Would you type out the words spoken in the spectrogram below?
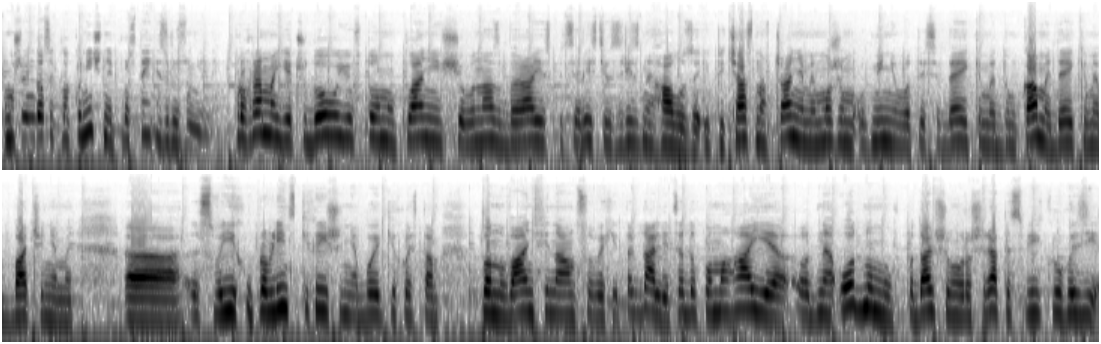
Тому що він досить лаконічний, простий і зрозумілий. Програма є чудовою в тому плані, що вона збирає спеціалістів з різних галузей, і під час навчання ми можемо обмінюватися деякими думками, деякими баченнями е, своїх управлінських рішень або якихось там планувань фінансових і так далі. Це допомагає одне одному в подальшому розширяти свій кругозір.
